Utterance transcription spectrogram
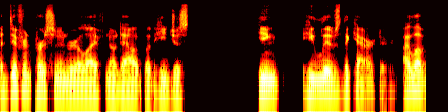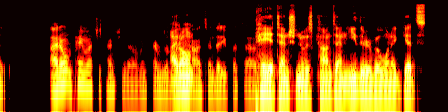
a different person in real life, no doubt, but he just he he lives the character. I love it. I don't pay much attention to him in terms of I like, don't content that he puts out. pay attention to his content either, but when it gets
